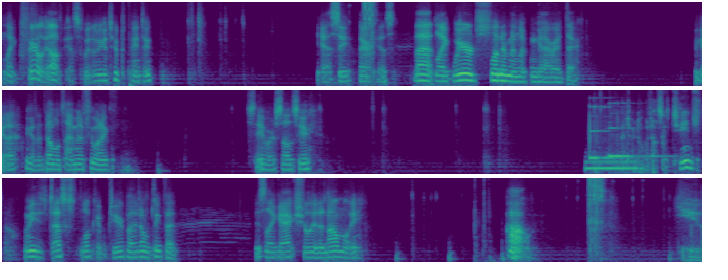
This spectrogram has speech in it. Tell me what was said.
like, fairly obvious. Wait, let me get to the painting. Yeah, see? There it is. that like weird Slenderman looking guy right there. We gotta we gotta double time it if want to save ourselves here. I don't know what else could change though. I mean, these desks look emptier, but I don't think that is like actually an anomaly. Oh, you.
